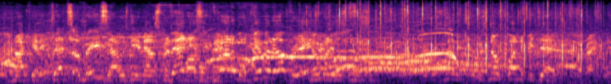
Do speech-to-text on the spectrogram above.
I'm not kidding. That's amazing. That was the announcement That at is incredible. panel. Give it up for Adrian Nobody was Coulson. It was, no, it was no fun to be dead, frankly.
